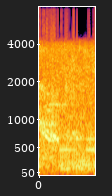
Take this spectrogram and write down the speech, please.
Paprika.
